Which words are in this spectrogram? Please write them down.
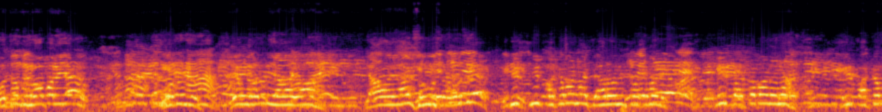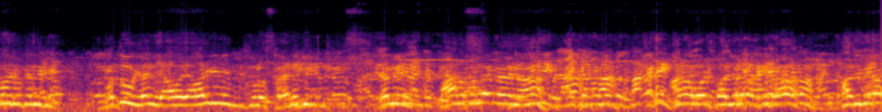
వద్దు. లోపల యాభై యాభై సొమ్ము ఇస్తా. వద్దులే. మీరు- మీరు పక్కమన్నా మీరు పక్కమని మీరు పక్కమన్నా మీరు పక్కమని ఎందుకు వద్దు యాభై యాభైకి ఏమి పల్లెకైనా ఓడి పది వినా పది వినా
